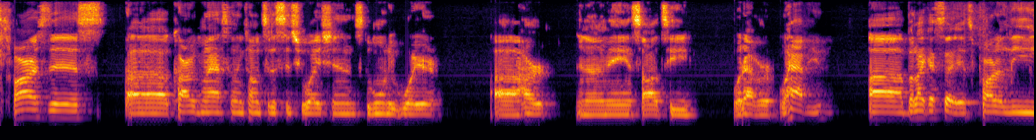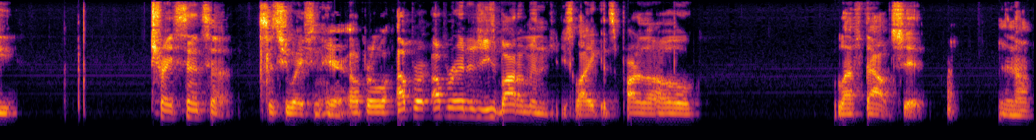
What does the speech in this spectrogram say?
As far as this uh, karmic masculine coming to the situations, the wounded warrior, uh, hurt, you know what I mean, salty, whatever, what have you. Uh, but like I say, it's part of the Tracenta situation here. Upper upper upper energies, bottom energies. Like it's part of the whole left out shit. You know.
